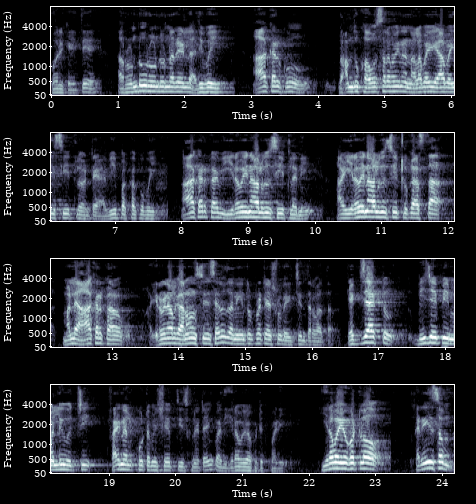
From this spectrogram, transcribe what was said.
కోరిక అయితే ఆ రెండు రెండున్నరేళ్ళు అదిపోయి ఆఖరకు అందుకు అవసరమైన నలభై యాభై సీట్లు అంటే అవి పక్కకు పోయి. ఆఖరికి అవి ఇరవై నాలుగు సీట్లని. ఆ ఇరవై నాలుగు సీట్లు కాస్త మళ్ళీ ఆఖరికి ఇరవై నాలుగు అనౌన్స్ చేశారు దాని ఇంటర్ప్రిటేషన్ కూడా ఇచ్చిన తర్వాత. ఎగ్జాక్ట్ బీజేపీ మళ్ళీ వచ్చి ఫైనల్ కూటమి షేప్ తీసుకునే టైంకి అది ఇరవై ఒకటికి పడి. ఇరవై ఒకటిలో కనీసం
